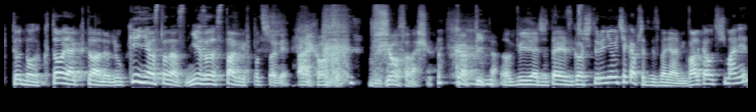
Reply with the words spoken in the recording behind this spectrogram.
kto, no, kto jak kto, ale Lukinios to nas nie zostawi w potrzebie. Ach, on to wziął to na siebie. Kapitan. No, widać, że to jest gość, który nie ucieka przed wyzwaniami. Walka o utrzymanie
